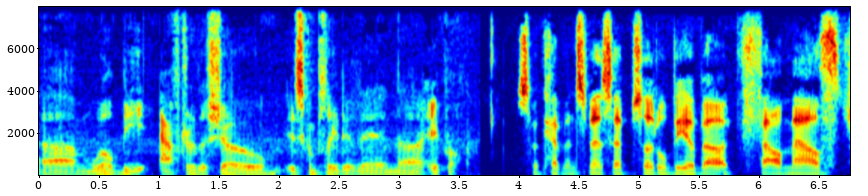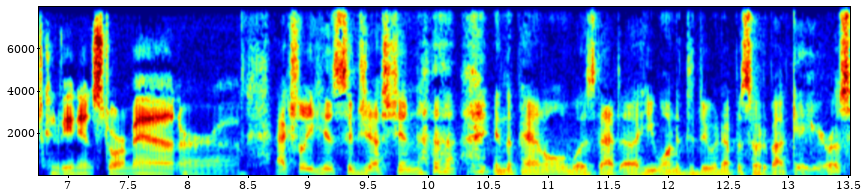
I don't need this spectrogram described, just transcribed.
um, will be after the show is completed in uh, April. So Kevin Smith's episode will be about foul-mouthed convenience store man, or uh... actually, his suggestion in the panel was that uh, he wanted to do an episode about gay heroes,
